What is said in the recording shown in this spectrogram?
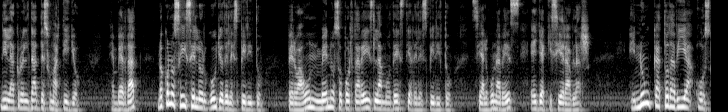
ni la crueldad de su martillo. En verdad, no conocéis el orgullo del Espíritu, pero aún menos soportaréis la modestia del Espíritu, si alguna vez ella quisiera hablar. Y nunca todavía os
